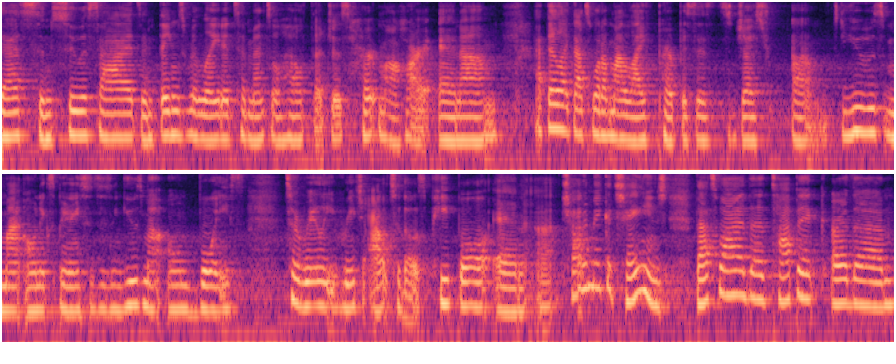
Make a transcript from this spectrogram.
deaths and suicides and things related to mental health that just hurt my heart. And um, I feel like that's one of my life purposes to just um, use my own experiences and use my own voice to really reach out to those people and uh, try to make a change. That's why the topic or the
